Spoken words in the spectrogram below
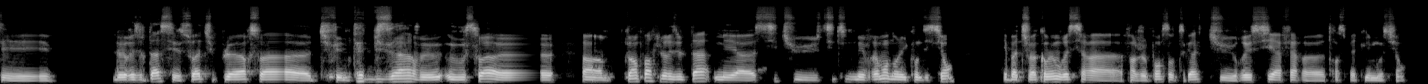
le résultat, c'est soit tu pleures, soit euh, tu fais une tête bizarre, euh, ou soit, euh, enfin, peu importe le résultat, mais si tu si tu te mets vraiment dans les conditions, et eh ben, tu vas quand même réussir à, enfin, je pense en tout cas, tu réussis à faire transmettre l'émotion.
